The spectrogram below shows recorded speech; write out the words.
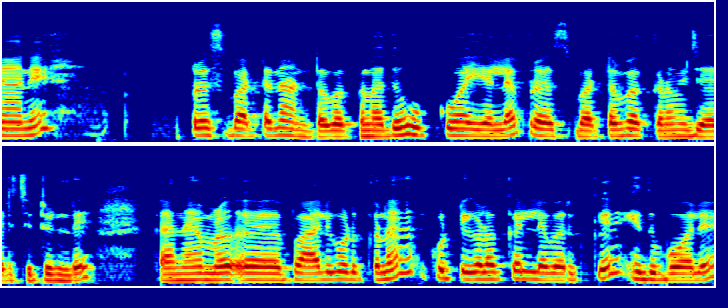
ഞാൻ പ്രസ് ബട്ടണാണ് കേട്ടോ വെക്കണത്. ഹുക്ക് വയ്യല്ല പ്രസ് ബട്ടൺ വെക്കണം വിചാരിച്ചിട്ടുണ്ട്. കാരണം നമ്മൾ പാൽ കൊടുക്കണ കുട്ടികളൊക്കെ ഉള്ളവർക്ക് ഇതുപോലെ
